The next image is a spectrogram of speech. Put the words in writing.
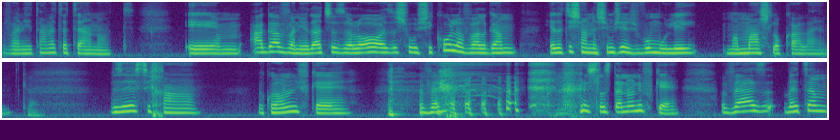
ואני אטען את הטענות. אמ, אגב, אני יודעת שזה לא איזשהו שיקול, אבל גם ידעתי שאנשים שישבו מולי ממש לא קל להם. כן. וזה יהיה שיחה, וכולנו נבכה, ושלושתנו נבכה, ואז בעצם,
